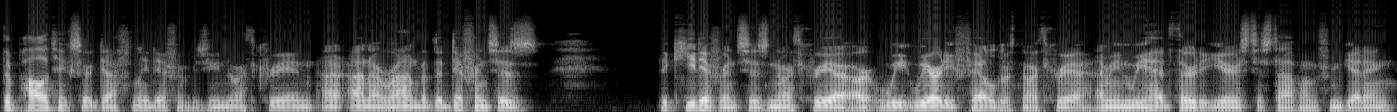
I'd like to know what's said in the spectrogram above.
The politics are definitely different between North Korea and uh, on Iran, but the difference is, the key difference is North Korea are we we already failed with North Korea. I mean, we had 30 years to stop them from getting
